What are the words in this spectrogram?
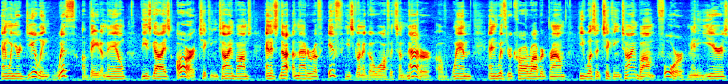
And when you're dealing with a beta male these guys are ticking time bombs and it's not a matter of if he's going to go off, it's a matter of when. And with Carl Robert Brown, he was a ticking time bomb for many years.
